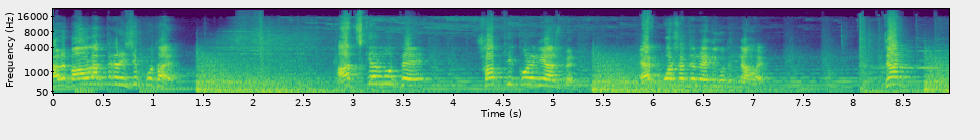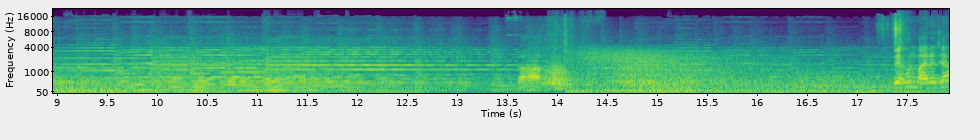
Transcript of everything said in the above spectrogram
সাড়ে বারো লাখ টাকার হিসেব কোথায়? আজকের মধ্যে সব ঠিক করে নিয়ে আসবেন। এক পয়সার জন্য এদিক ওদিক না হয়। যান। তুই এখন বাইরে যা।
